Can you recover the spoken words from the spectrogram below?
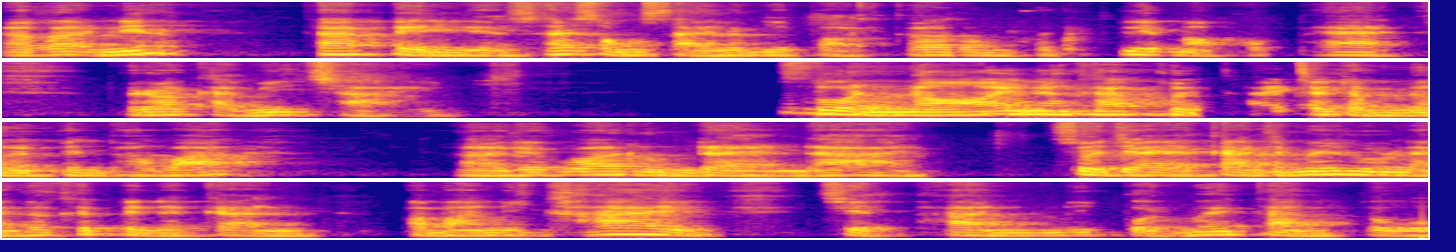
แล้วก็อันเนี้ยถ้าเป็นเนี่ยถ้าสงสัยเรามีปอดก็ต้องเรียกมาพบแพทย์เพื่อรับการวินิจฉัย ส่วนน้อยนะครับ คนไข้จะดำเนินเป็นภาวะเอ่อเรียกว่ารุนแรงได้ ส่วนใหญ่อาการจะไม่รุนแรงก็คือเป็นอาการประมาณมีไข้เฉียบพลันมีปวดเมื่อยตามตัว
